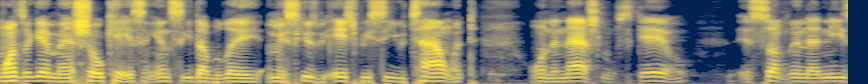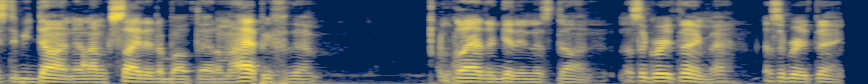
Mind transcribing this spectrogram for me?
Once again, man, showcasing NCAA, I mean, excuse me, HBCU talent on a national scale is something that needs to be done, and I'm excited about that. I'm happy for them. I'm glad they're getting this done. That's a great thing, man. That's a great thing.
